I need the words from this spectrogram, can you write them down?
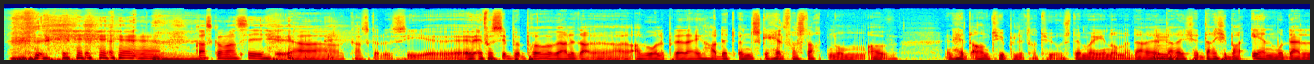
Hva skal man si? Ja, hva skal du si Jeg, får prøve å være litt uh, alvorlig på det. Jeg hadde et ønske helt fra starten om av en helt annen type litteraturhus. Det må jeg innrømme. Der er, Mm. der er, ikke, der er ikke bare én modell.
